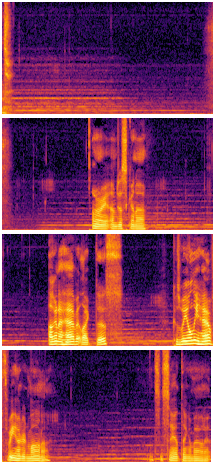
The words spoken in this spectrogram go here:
Alright, I'm just gonna... I'm gonna have it like this. Because we only have 300 mana. That's the sad thing about it.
